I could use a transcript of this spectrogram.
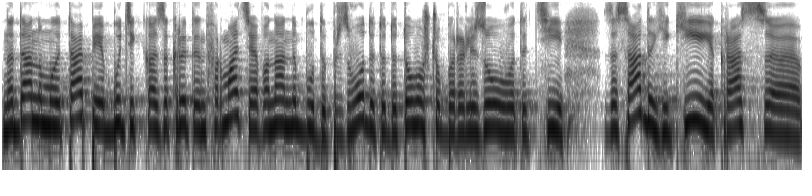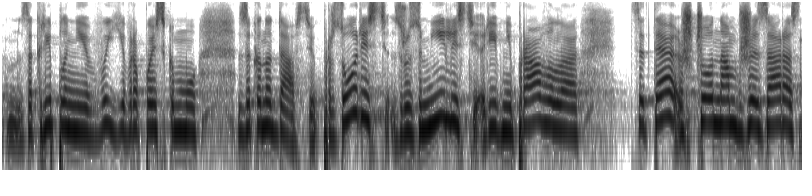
на даному етапі будь-яка закрита інформація вона не буде призводити до того, щоб реалізовувати ті засади, які якраз е, закріплені в європейському законодавстві. Прозорість, зрозумілість, рівні правила це те, що нам вже зараз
